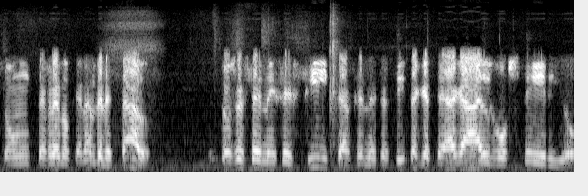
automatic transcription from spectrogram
son terrenos que eran del Estado. Entonces se necesita, se necesita que se haga algo serio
